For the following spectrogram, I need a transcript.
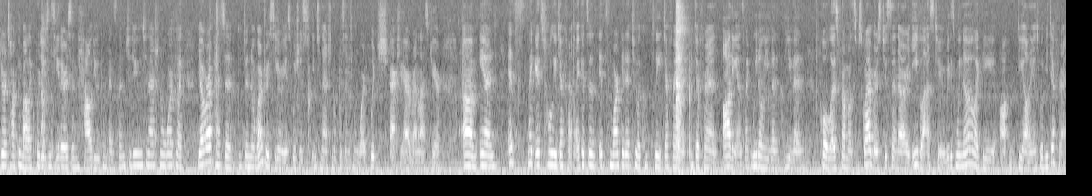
you're talking about like producing theaters and how do you convince them to do international work? Like Europe has the the Novandre series, which is international presenting work, which actually I ran last year, um, and it's like it's totally different. Like it's a it's marketed to a complete different different audience. Like we don't even even pull lists from our subscribers to send our e-blast to because we know like the au- the audience will be different,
